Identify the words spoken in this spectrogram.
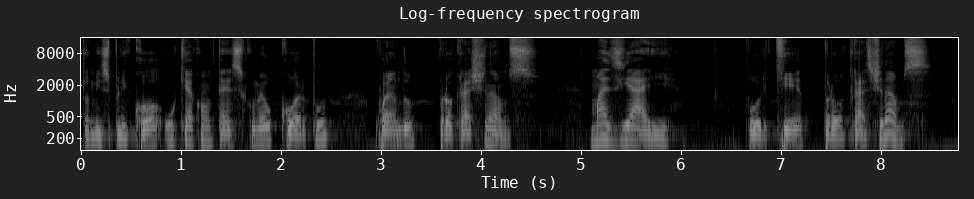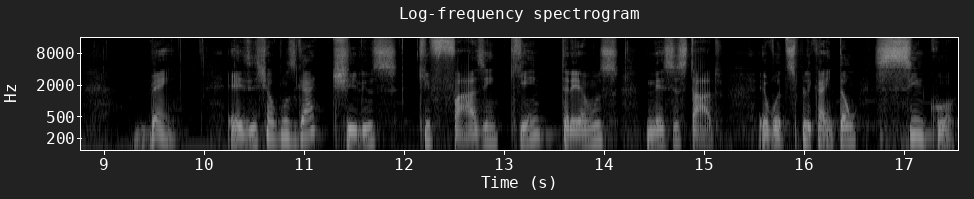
tu me explicou o que acontece com o meu corpo quando procrastinamos. Mas e aí? Por que procrastinamos? Bem, existem alguns gatilhos que fazem que entremos nesse estado. Eu vou te explicar então cinco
